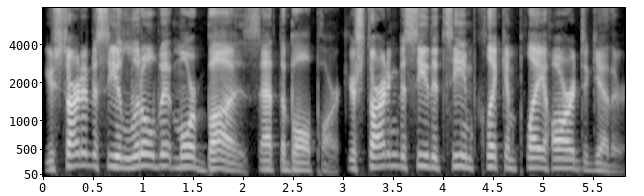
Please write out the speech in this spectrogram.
You started to see a little bit more buzz at the ballpark. You're starting to see the team click and play hard together.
